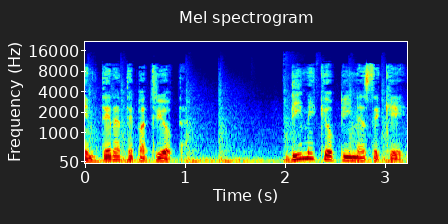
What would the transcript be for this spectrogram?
entérate patriota. Dime qué opinas de que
